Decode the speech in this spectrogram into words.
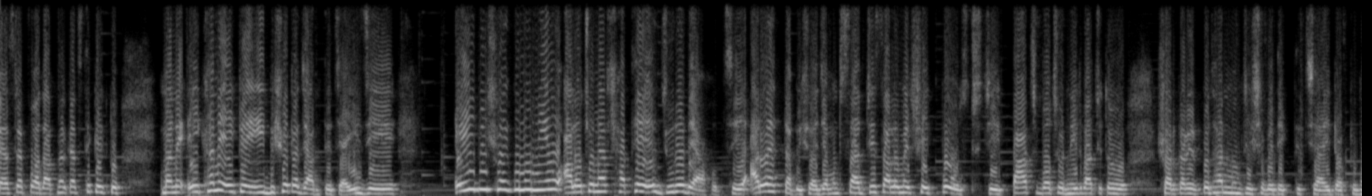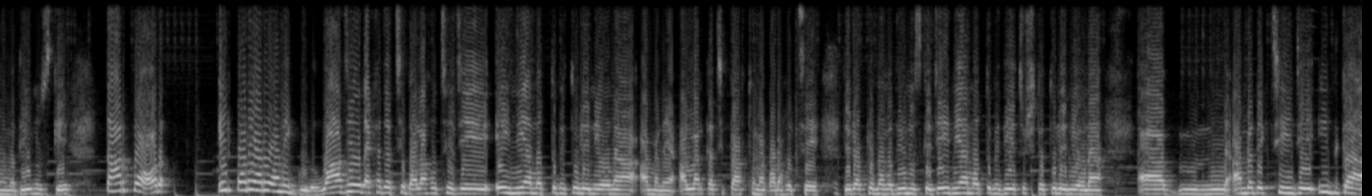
ব্যাসটা ফুয়াদ, আপনার কাছ থেকে একটু মানে এখানে এই বিষয়টা জানতে চাই যে এই বিষয়গুলো নিয়েও আলোচনার সাথে জুড়ে দেওয়া হচ্ছে। আরও একটা বিষয়, যেমন সার্জিস আলমের সেই পোস্ট যে পাঁচ বছর নির্বাচিত সরকারের প্রধানমন্ত্রী হিসেবে দেখতে চাই ডক্টর মোহাম্মদ ইউনুসকে। তারপর এরপরে আরও অনেকগুলো। ওয়াজেও দেখা যাচ্ছে বলা হচ্ছে যে এই নিয়ামত তুমি তুলে নিও না মানে আল্লাহর কাছে প্রার্থনা করা হচ্ছে যে ডক্টর মোহাম্মদ ইউনুসকে যে নিয়ামত তুমি দিয়েছ সেটা তুলে নিও না। আমরা দেখছি যে ঈদগাহ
